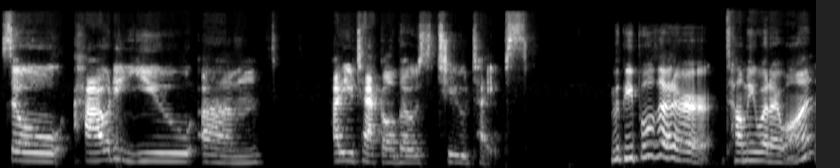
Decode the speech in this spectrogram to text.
So, how do you, um, how do you tackle those two types? The people that are tell me what I want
